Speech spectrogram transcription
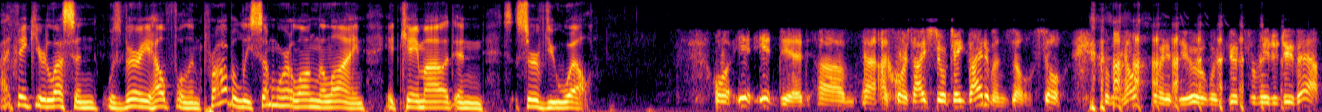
I think your lesson was very helpful, and probably somewhere along the line it came out and served you well. Well, it, it did. Um, uh, of course, I still take vitamins, though. So, from a health point of view, it was good for me to do that.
